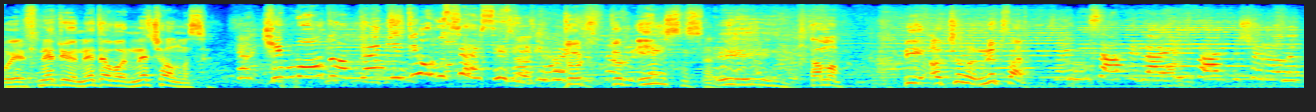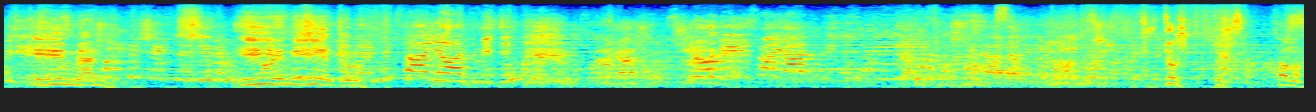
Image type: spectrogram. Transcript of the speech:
bu herif ne diyor? Ne davarı, ne çalması? Ya kim bu adam ya? Ne diyor bu serseri? Dur, dur. iyi misin sen? Tamam. Bir açılın lütfen. Sayın misafirler lütfen dışarı alabiliriz. İyiyim ben. Çok teşekkür ederim. İyiyim, Çok teşekkür iyiyim, tamam. ederim. Lütfen yardım edin. Şurada lütfen yardım edin. Dur, dur. Tamam.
